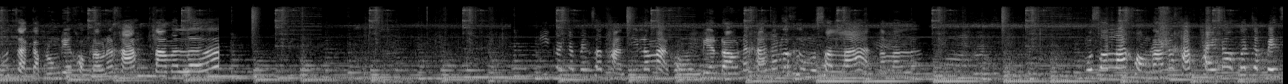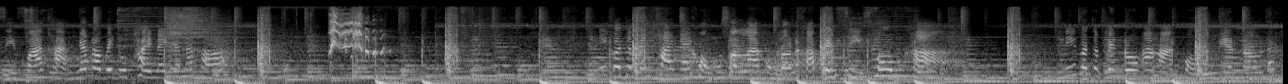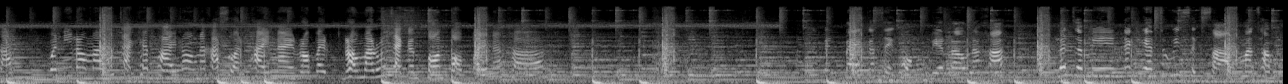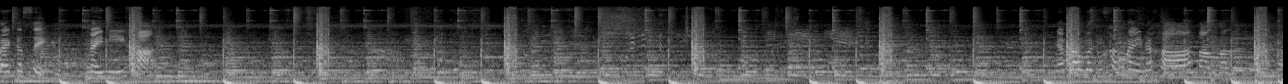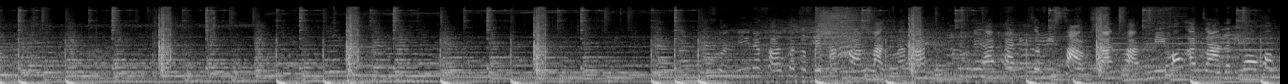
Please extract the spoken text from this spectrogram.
รู้จักกับโรงเรียนของเรานะคะ ตามมาเลย นี่ก็จะเป็นสถานที่ละหมาดของโรงเรียนเรานะคะ นั่นก็คือมุสลาตามมาเลยมุสลาของเรานะคะ ภายนอกก็จะเป็นสีฟ้าค่ะ งั้นเราไปดูภายในกันนะคะนี่ก็จะเป็นภายในของมุสลาของเรานะคะ เป็นสีส้มค่ะ นี่ก็จะเป็นโรงอาหารของโรงเรียนเรานะคะ วันนี้เรามารู้จักแค่ภายนอกนะคะ ส่วนภายในเราไปเรามารู้ กันตอนต่อไปนะคะ เป็นแปลงเกษตรของโรงเรียนเรานะคะ และจะมีนักเรียนทวิศึกษามาทำแปลงเกษตรอยู่ในนี้ค่ะงั้นเรามาดูข้างในนะคะ จะมี 3 ชั้นค่ะ มีห้องอาจารย์และก็ห้อง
